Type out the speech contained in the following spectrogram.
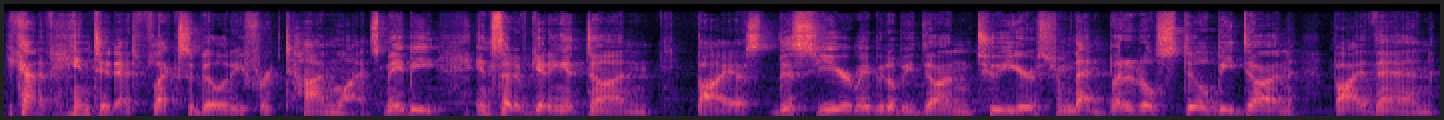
he kind of hinted at flexibility for timelines. Maybe instead of getting it done by us this year, maybe it'll be done two years from then, but it'll still be done by then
